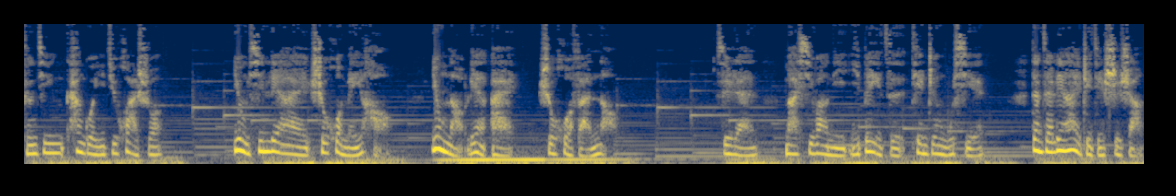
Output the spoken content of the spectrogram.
曾经看过一句话说：“用心恋爱收获美好，用脑恋爱收获烦恼。”虽然妈希望你一辈子天真无邪，但在恋爱这件事上，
